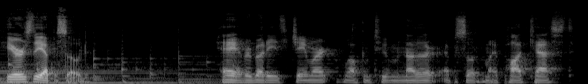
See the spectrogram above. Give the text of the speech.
here's the episode. Hey, everybody, it's Jmart. Welcome to another episode of my podcast.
